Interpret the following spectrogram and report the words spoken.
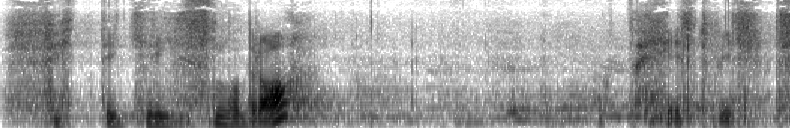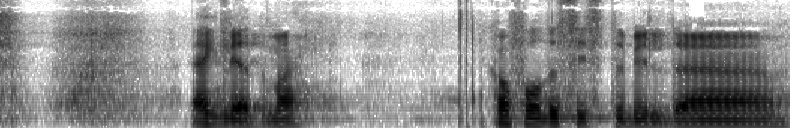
Fytti grisen, og bra! Det er helt vilt. Jeg gleder meg. Jeg kan få det siste bildet.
